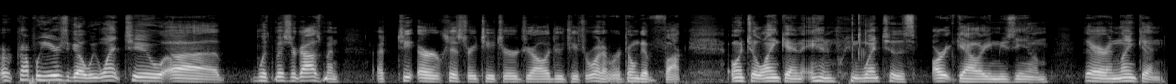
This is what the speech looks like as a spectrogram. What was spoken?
or a couple years ago. We went to uh, with Mr. Gosman, a te- or history teacher, geology teacher, whatever. Don't give a fuck. I went to Lincoln and we went to this art gallery museum there in Lincoln.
